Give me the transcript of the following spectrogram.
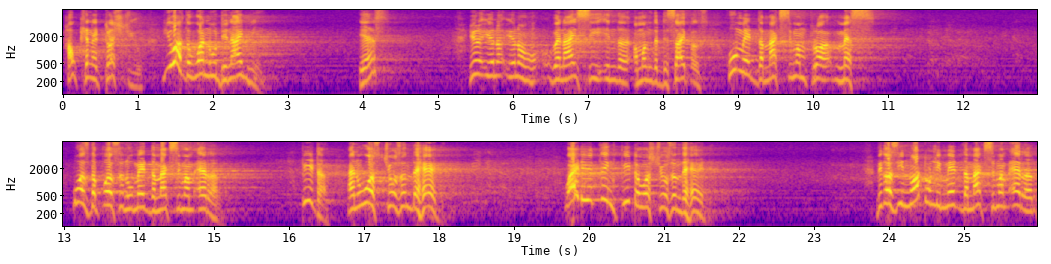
how can I trust you? You are the one who denied me. Yes? You know, you know, you know when I see in the among the disciples, who made the maximum mess? Who was the person who made the maximum error? Peter. And who was chosen the head? Why do you think Peter was chosen the head? Because he not only made the maximum error,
